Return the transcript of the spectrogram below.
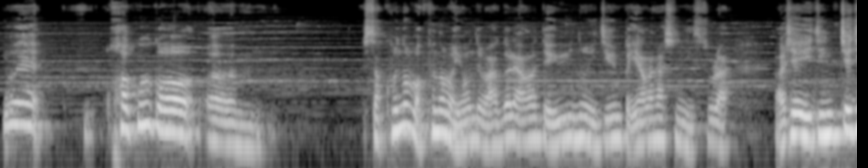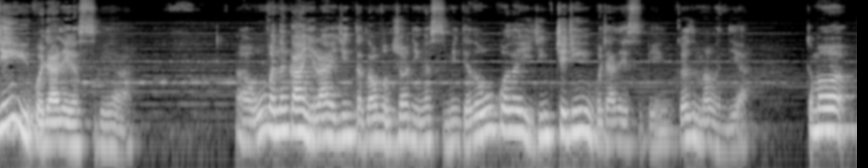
因为客观和呃实况侬勿可能勿用，对伐？搿两个队员侬已经培养了介些年数了，而且已经接近于国家队个水平了。呃，我勿能讲伊拉已经达到冯潇霆个水平，但是我觉着已经接近于国家队水平，搿是没问题个。葛末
